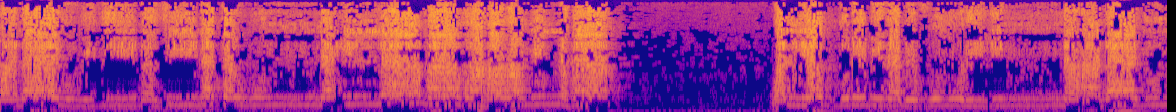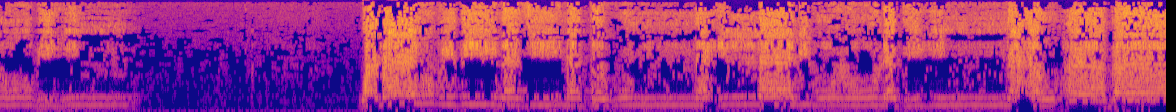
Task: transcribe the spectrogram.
ولا يبدين زينتهن. إلا ما ظهر منها وليضربن بخمرهن على جنوبهن ولا يبدين زينتهن إلا لبعولتهن أو آبائهن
